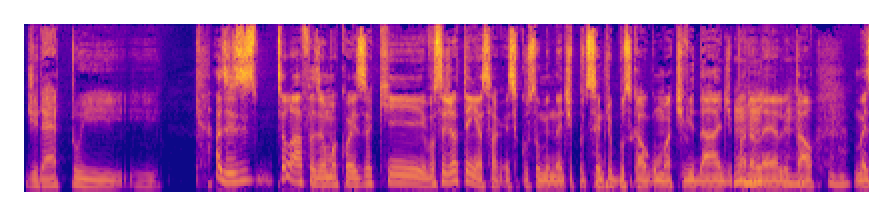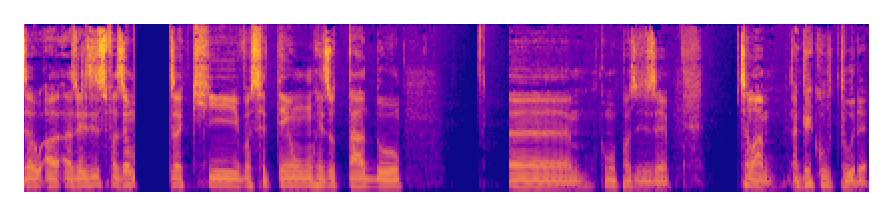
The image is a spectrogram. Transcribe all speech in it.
direto e, e- Às vezes, sei lá, fazer uma coisa que. Você já tem essa, esse costume, né? Tipo, sempre buscar alguma atividade Uhum, paralela e uhum, tal. uhum. Mas às vezes fazer uma coisa que você tem um resultado. ah, como eu posso dizer? Sei lá, agricultura.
